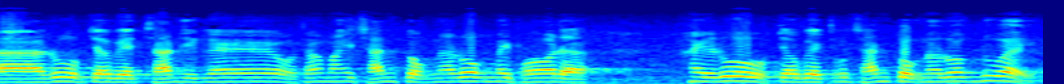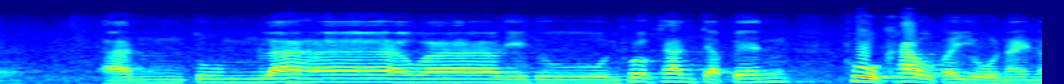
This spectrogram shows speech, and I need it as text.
ารูปเจเวตฉันอีกแล้วทำไมฉันตกนรกไม่พอเด้อให้รูปเจเวตของฉันตกนรกด้วย อันตุมละฮาวาริดูนพวกท่านจะเป็นผู้เข้าไปอยู่ในน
